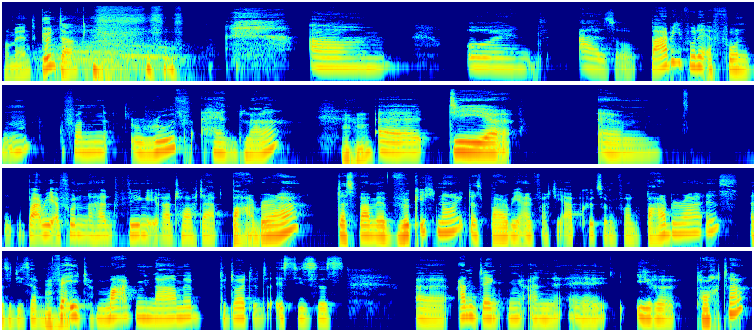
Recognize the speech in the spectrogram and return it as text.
Moment, Günther. Ähm, und also, Barbie wurde erfunden von Ruth Handler, Mhm. äh, die ähm, Barbie erfunden hat wegen ihrer Tochter Barbara. Das war mir wirklich neu, dass Barbie einfach die Abkürzung von Barbara ist. Also dieser Mhm. Weltmarkenname bedeutet, ist dieses äh, Andenken an äh, ihre Tochter.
